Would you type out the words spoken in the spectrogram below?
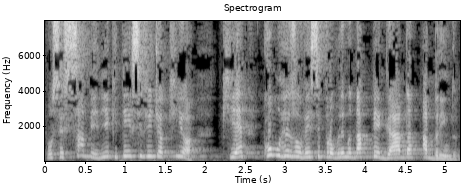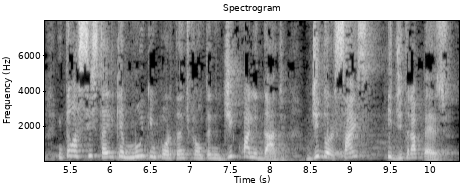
você saberia que tem esse vídeo aqui, ó, que é como resolver esse problema da pegada abrindo. Então assista ele que é muito importante para um treino de qualidade de dorsais e de trapézio.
